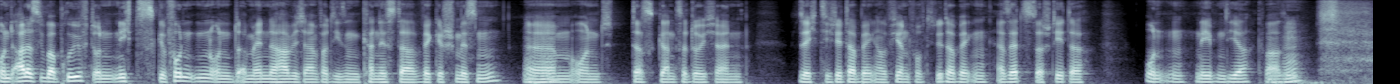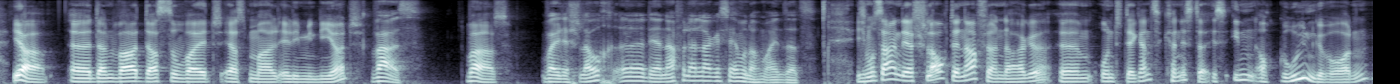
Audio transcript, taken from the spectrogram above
und alles überprüft und nichts gefunden und am Ende habe ich einfach diesen Kanister weggeschmissen ähm, und das Ganze durch ein 60 Liter Becken, also 54 Liter Becken ersetzt. Das steht da unten neben dir quasi. Mhm. Ja, äh, dann war das soweit erstmal eliminiert. War es. War's. Weil der Schlauch äh, der Nachfüllanlage ist ja immer noch im Einsatz. Ich muss sagen, der Schlauch der Nachfüllanlage ähm, und der ganze Kanister ist innen auch grün geworden,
